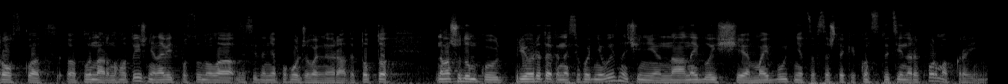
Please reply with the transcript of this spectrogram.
розклад е, пленарного тижня, навіть посунула засідання погоджувальної ради. Тобто, на вашу думку, пріоритети на сьогодні визначені на найближче майбутнє це все ж таки конституційна реформа в країні.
